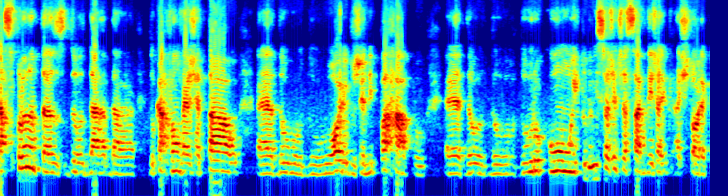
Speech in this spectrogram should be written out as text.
das plantas, do, da, da, do carvão vegetal, é, do, do óleo do genipapo, é, do, do, do urucum, e tudo isso a gente já sabe desde a história.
